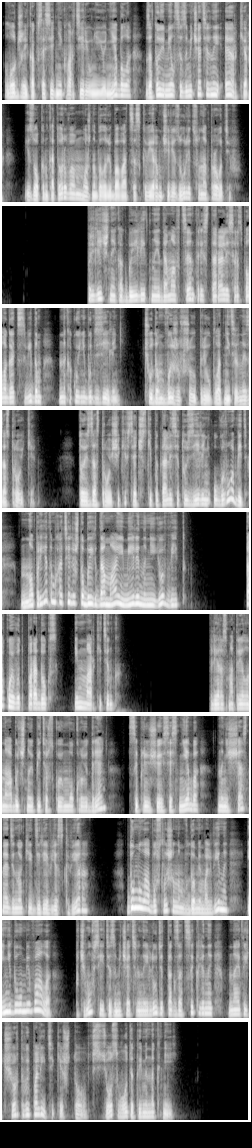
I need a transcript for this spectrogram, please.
Лоджии, как в соседней квартире, у нее не было, зато имелся замечательный Эркер, из окон которого можно было любоваться сквером через улицу напротив. Приличные, как бы элитные дома в центре старались располагать с видом на какую-нибудь зелень, чудом выжившую при уплотнительной застройке. То есть застройщики всячески пытались эту зелень угробить, но при этом хотели, чтобы их дома имели на нее вид. Такой вот парадокс и маркетинг. Лера смотрела на обычную питерскую мокрую дрянь, сыплющуюся с неба на несчастные одинокие деревья сквера, думала об услышанном в доме Мальвины и недоумевала, почему все эти замечательные люди так зациклены на этой чертовой политике, что все сводят именно к ней.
